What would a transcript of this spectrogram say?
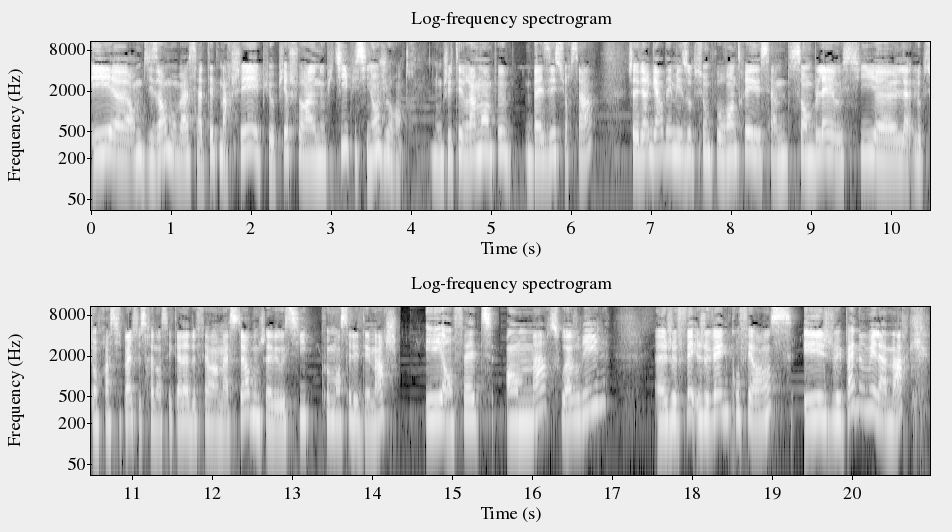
et en me disant bon bah ça a peut-être marché et puis au pire je ferai un OPT puis sinon je rentre. Donc j'étais vraiment un peu basée sur ça. J'avais regardé mes options pour rentrer et ça me semblait aussi euh, l'option principale, ce serait dans ces cas-là de faire un master. Donc j'avais aussi commencé les démarches. Et en fait, en mars ou avril, euh, je fais, je vais à une conférence et je vais pas nommer la marque,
